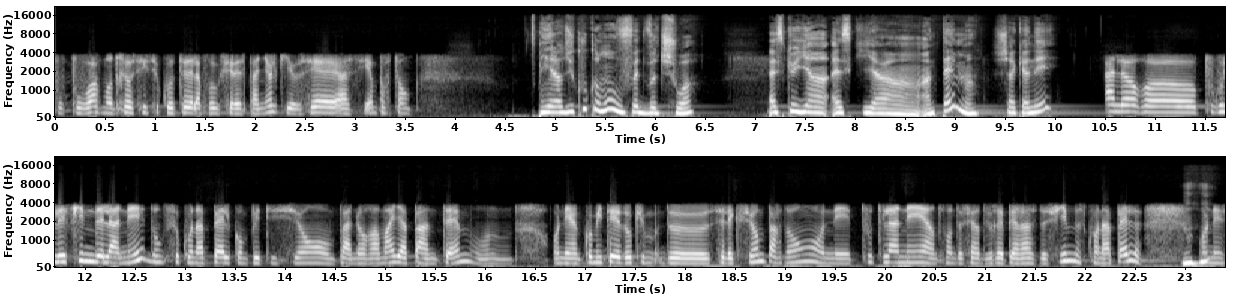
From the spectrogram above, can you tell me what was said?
pour pouvoir montrer aussi ce côté de la production espagnole qui est aussi assez important. Et alors, du coup, comment vous faites votre choix? Est-ce qu'il y a, est-ce qu'il y a un thème chaque année? Alors, euh, pour les films de l'année, donc ce qu'on appelle compétition panorama, il n'y a pas un thème. On, on est un comité de, de sélection, pardon. On est toute l'année en train de faire du repérage de films, ce qu'on appelle. Mhm. On est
